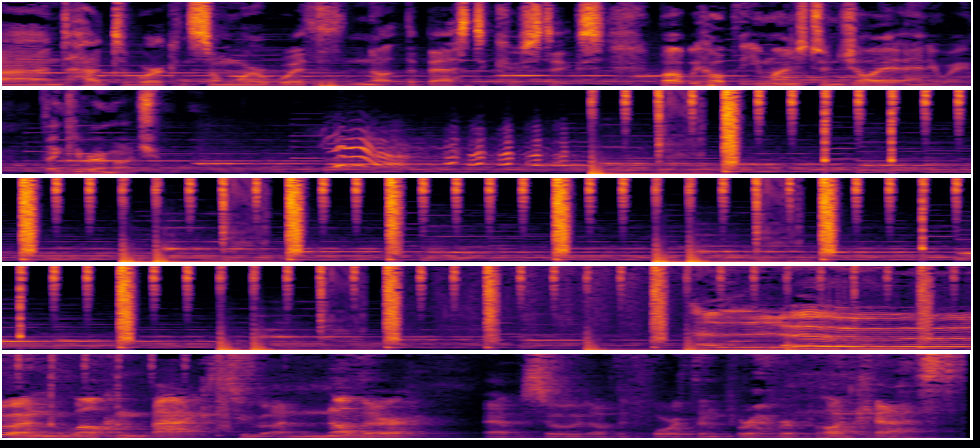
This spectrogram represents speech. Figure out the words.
and had to work in somewhere with not the best acoustics. But we hope that you managed to enjoy it anyway. Thank you very much. Welcome back to another episode of the Fourth and Forever podcast.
